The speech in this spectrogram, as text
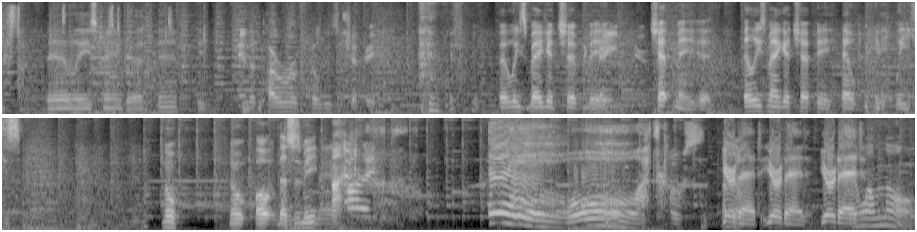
please don't. Billy's mega chippy. In the power of Billy's Chippy. Billy's mega chip me. Thank. Chip me. Uh, Billy's mega chippy. Help me, please. No. No. Oh, this is me. Man. Ah, Oh, oh, that's close. You're Okay. dead. You're dead. You're dead. No, I'm not.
